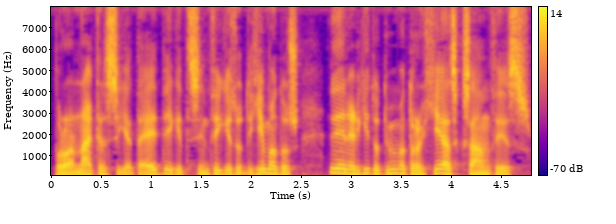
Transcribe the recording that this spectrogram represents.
Προανάκριση για τα αίτια και τις συνθήκες του ατυχήματος διενεργεί το τμήμα τροχέας Ξάνθης.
